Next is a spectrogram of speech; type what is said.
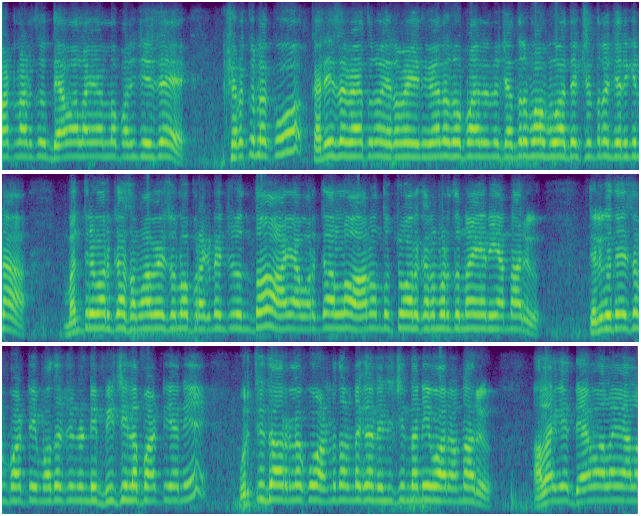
మాట్లాడుతూ దేవాలయాల్లో పనిచేసే క్షురకులకు కనీస వేతనం ఇరవై ఐదు వేల రూపాయలను చంద్రబాబు అధ్యక్షతన జరిగిన మంత్రివర్గ సమావేశంలో ప్రకటించడంతో ఆయా వర్గాల్లో ఆనందోత్సవాలు కనబడుతున్నాయని అన్నారు. తెలుగుదేశం పార్టీ మొదటి నుండి బీసీల పార్టీ అని వృత్తిదారులకు అండదండగా నిలిచిందని వారు అన్నారు. అలాగే దేవాలయాల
